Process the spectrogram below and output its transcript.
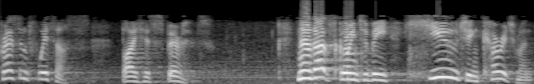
present with us by His Spirit. Now that's going to be huge encouragement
